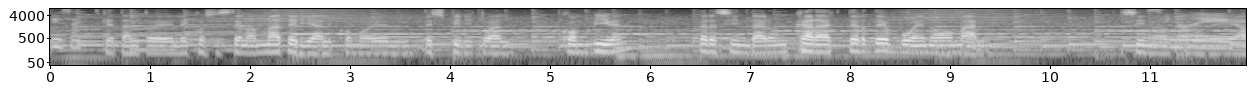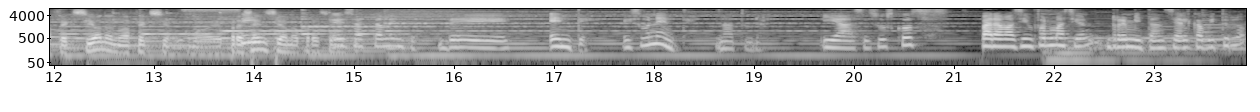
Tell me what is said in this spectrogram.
Exacto. que tanto el ecosistema material como el espiritual conviven, pero sin dar un carácter de bueno o malo. Sino, Sino de- de afección o no afección, como de. Presencia o no presencia. Exactamente. De ente. Es un ente natural. Y hace sus cosas. Para más información, remítanse al capítulo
